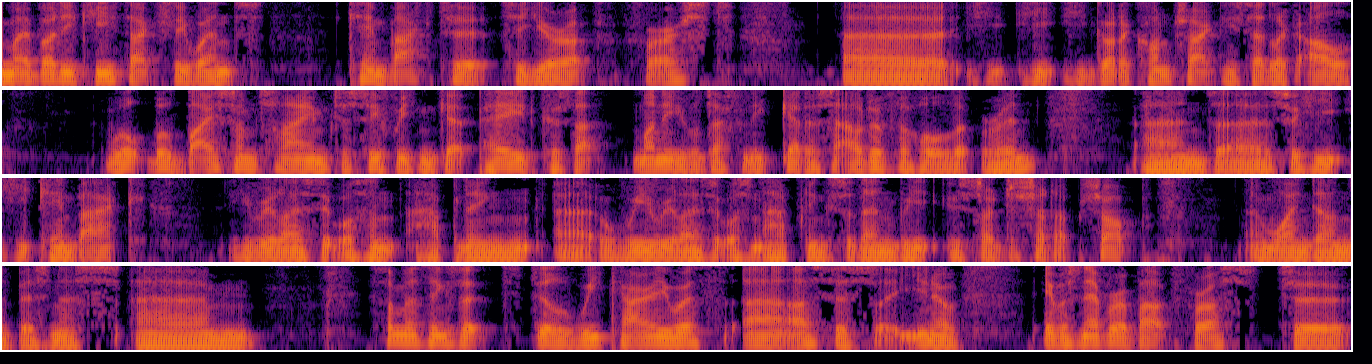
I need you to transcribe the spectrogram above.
my buddy Keith actually went, came back to to Europe first, uh, he, he, he got a contract. He said, "Look, I'll we'll we'll buy some time to see if we can get paid because that money will definitely get us out of the hole that we're in." And uh, so he he came back. He realized it wasn't happening. Uh, we realized it wasn't happening. So then we started to shut up shop and wind down the business. Um, some of the things that still we carry with uh, us is, you know, it was never about for us to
